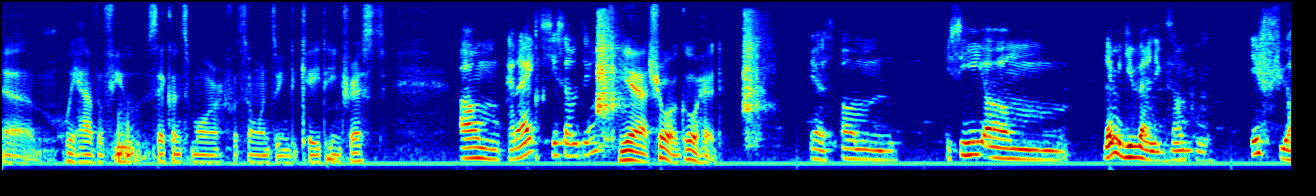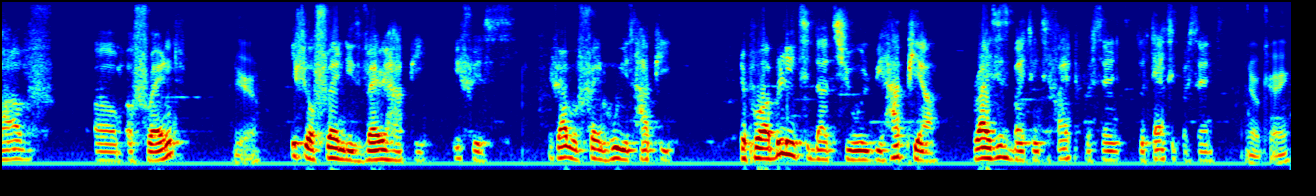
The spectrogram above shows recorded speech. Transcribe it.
Um, we have a few seconds more for someone to indicate interest. Um, can I say something? Yeah, sure. Go ahead. Yes. Um, you see, um, let me give you an example. If you have um, a friend, Yeah. if your friend is very happy, if it's if you have a friend who is happy, the probability that you will be happier rises by twenty five percent to thirty percent. Okay.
